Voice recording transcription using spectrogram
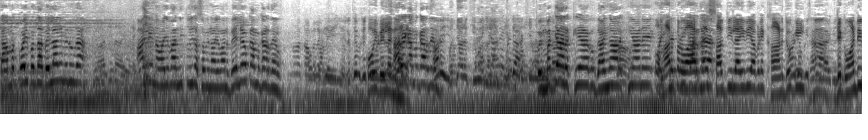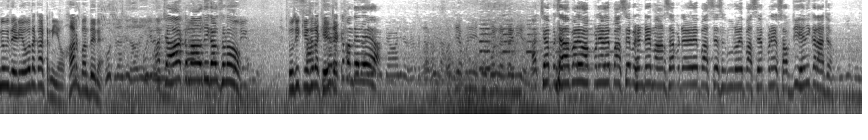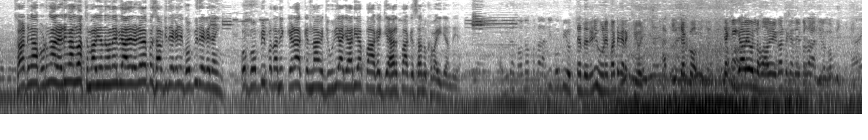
ਕੰਮ ਕੋਈ ਬੰਦਾ ਵਿਹਲਾ ਨਹੀਂ ਮਿਲੂਗਾ। ਅੱਜ ਜਿਹੜੀ ਨੌਜਵਾਨੀ, ਤੁਸੀਂ ਦੱਸੋ ਵੀ ਨੌਜਵਾਨ ਵਿਹਲੇ ਹੋ, ਕੰਮ ਕਰਦੇ ਹੋ? ਕੋਈ ਵੇਲੇ ਨਹੀਂ ਸਾਰੇ ਕੰਮ ਕਰਦੇ ਹੋ। ਕੋਈ ਮੱਝਾਂ ਰੱਖੀਆਂ ਕੋਈ ਗਾਈਆਂ ਰੱਖੀਆਂ ਨੇ ਕੋਈ ਹਰ ਪਰਿਵਾਰ ਨੇ। ਸਬਜ਼ੀ ਲਾਈ ਵੀ ਆਪਣੇ ਖਾਣ ਜੋਗੀ। ਜੇ ਗਵਾਂਢੀ ਨੂੰ ਵੀ ਦੇਣੀ ਹੋਵੇ ਤਾਂ ਘੱਟ ਨਹੀਂ ਆ। ਹਰ ਬੰਦੇ ਨੇ। ਅੱਛਾ ਆ ਕਮਾਲ ਦੀ ਗੱਲ ਸੁਣੋ। ਤੁਸੀਂ ਕਿਸੇ ਦਾ ਖੇਤ ਚੈੱਕ ਇੱਕ ਬੰਦੇ ਦੇ ਆ। ਅੱਛਾ ਪੰਜਾਬ ਵਾਲੇ ਆਪਣੇ ਵਾਲੇ ਪਾਸੇ ਬਠਿੰਡੇ ਮਾਨਸਾ ਪਟਿਆਲੇ ਵਾਲੇ ਪਾਸੇ ਸੰਗਰੂਰ ਵਾਲੇ ਪਾਸੇ ਆਪਣੇ ਸਬਜ਼ੀ ਹੈ ਨਹੀਂ ਘਰਾਂ 'ਚ। ਸਾਡੀਆਂ ਬੁੜੀਆਂ ਰੇੜੀਆਂ ਨੂੰ ਹੱਥ ਮਾਰੀ ਜਾਂਦੇ ਹੁੰਦੇ ਵੀ ਆ ਜਾ ਰੇੜੇ ਵਾਲੇ ਸਬਜ਼ੀ ਦੇ ਕੇ ਜਾਈ ਗੋਭੀ ਦੇ ਕੇ ਜਾਈ। ਉਹ ਗੋਭੀ ਪਤਾ ਨਹੀਂ ਕਿਹੜਾ ਕਿੰਨਾ ਕੁ ਯੂਰੀਆ ਜਾਰੀਆ ਪਾ ਕੇ ਜ਼ਹਿਰ ਪਾ ਕੇ ਸਾਨੂੰ ਖਵਾਈ ਜਾਂਦੇ ਆ। ਤੁਹਾਨੂੰ ਪਤਾ ਨਹੀਂ ਗੋਭੀ ਉੱਤੇ ਤੇ ਜਿਹੜੀ ਹੁਣੇ ਵੱਢ ਕੇ ਰੱਖੀ ਹੋਈ। ਚੱਕੋ ਚੱਕੀ ਗਾਲੇ ਉਹ ਲਫਾਵੇ ਕੱਢ ਕੇ ਦੇ ਪ੍ਰਧਾਨ ਜੀ ਨੂੰ ਗੋਭੀ।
